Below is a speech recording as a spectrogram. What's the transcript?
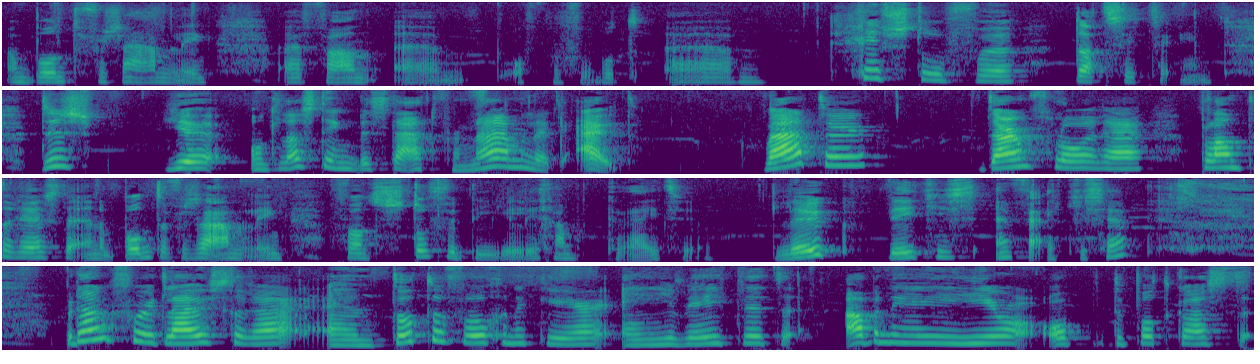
een bonte verzameling van, um, of bijvoorbeeld um, gifstoffen, dat zit erin. Dus je ontlasting bestaat voornamelijk uit water, darmflora, plantenresten en een bonte verzameling van stoffen die je lichaam kwijt wil. Leuk, weetjes en feitjes hè? Bedankt voor het luisteren en tot de volgende keer. En je weet het, abonneer je hier op de podcast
